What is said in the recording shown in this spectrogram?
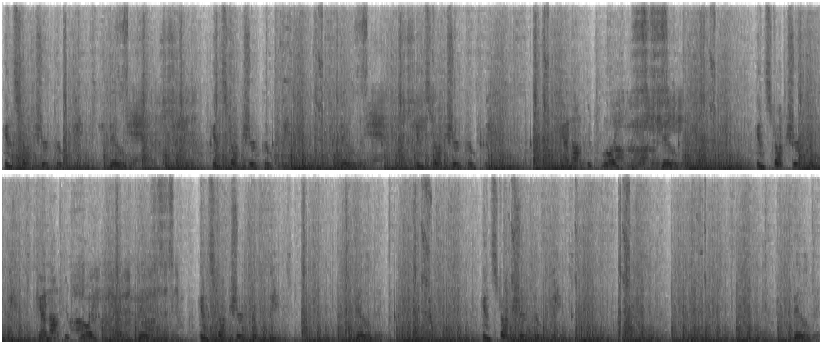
Construction complete. Building. Construction complete. Building. Construction complete. Cannot deploy. Building. Construction complete. Cannot deploy. Building. Construction complete. Building. Construction complete. Building.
